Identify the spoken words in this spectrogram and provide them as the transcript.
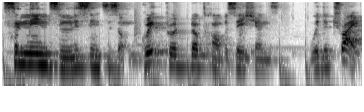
Tune in to listen to some great product conversations with the tribe.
